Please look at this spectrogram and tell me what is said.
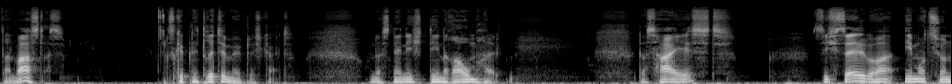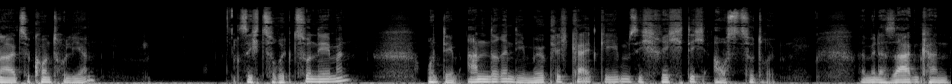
dann war's das. Es gibt eine dritte Möglichkeit. Und das nenne ich den Raum halten. Das heißt, sich selber emotional zu kontrollieren, sich zurückzunehmen und dem anderen die Möglichkeit geben, sich richtig auszudrücken. Damit er sagen kann,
